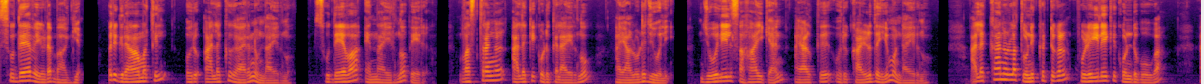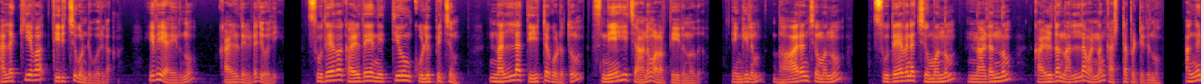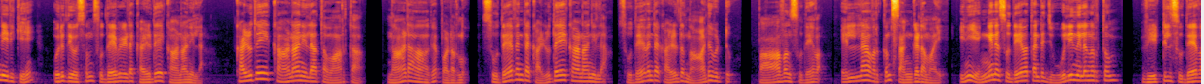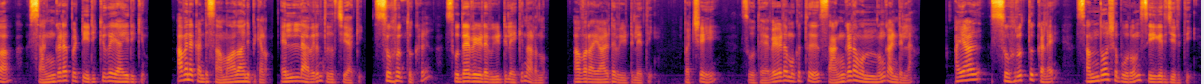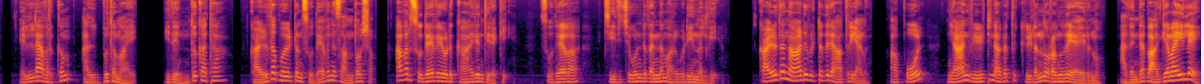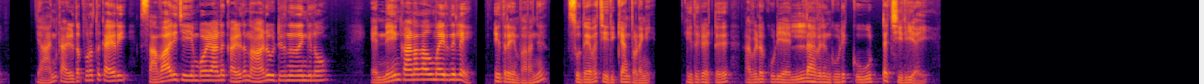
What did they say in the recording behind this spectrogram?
സുദേവയുടെ ഭാഗ്യം. ഒരു ഗ്രാമത്തിൽ ഒരു അലക്കുകാരൻ ഉണ്ടായിരുന്നു. സുദേവ എന്നായിരുന്നു പേര്. വസ്ത്രങ്ങൾ അലക്കിക്കൊടുക്കലായിരുന്നു അയാളുടെ ജോലി. ജോലിയിൽ സഹായിക്കാൻ അയാൾക്ക് ഒരു കഴുതയും ഉണ്ടായിരുന്നു. അലക്കാനുള്ള തുണിക്കെട്ടുകൾ പുഴയിലേക്ക് കൊണ്ടുപോവുക അലക്കിയവ തിരിച്ചു കൊണ്ടുപോരുക ഇവയായിരുന്നു കഴുതയുടെ ജോലി. സുദേവ കഴുതയെ നിത്യവും കുളിപ്പിച്ചും നല്ല തീറ്റ കൊടുത്തും സ്നേഹിച്ചാണ് വളർത്തിയിരുന്നത്. എങ്കിലും ഭാരം ചുമന്നും സുദേവനെ ചുമന്നും നടന്നും കഴുത നല്ലവണ്ണം കഷ്ടപ്പെട്ടിരുന്നു. അങ്ങനെയിരിക്കെ ഒരു ദിവസം സുദേവയുടെ കഴുതയെ കാണാനില്ല. കഴുതയെ കാണാനില്ലാത്ത വാർത്ത നാടാകെ പടർന്നു. സുദേവന്റെ കഴുതയെ കാണാനില്ല. സുദേവന്റെ കഴുത നാട് വിട്ടു പാവം സുദേവ. എല്ലാവർക്കും സങ്കടമായി. ഇനി എങ്ങനെ സുദേവ തന്റെ ജോലി നിലനിർത്തും? വീട്ടിൽ സുദേവ സങ്കടപ്പെട്ടിരിക്കുകയായിരിക്കും. അവനെ കണ്ട് സമാധാനിപ്പിക്കണം. എല്ലാവരും തീർച്ചയാക്കി. സുഹൃത്തുക്കൾ സുദേവയുടെ വീട്ടിലേക്ക് നടന്നു. അവർ അയാളുടെ വീട്ടിലെത്തി. പക്ഷേ സുദേവയുടെ മുഖത്ത് സങ്കടമൊന്നും കണ്ടില്ല. അയാൾ സുഹൃത്തുക്കളെ സന്തോഷപൂർവം സ്വീകരിച്ചിരുത്തി. എല്ലാവർക്കും അത്ഭുതമായി. ഇതെന്തു കഥ? കഴുത പോയിട്ടും സുദേവന് സന്തോഷം. അവർ സുദേവയോട് കാര്യം തിരക്കി. സുദേവ ചിരിച്ചുകൊണ്ട് തന്നെ മറുപടിയും നൽകി. കഴുത നാട് വിട്ടത് രാത്രിയാണ്. അപ്പോൾ ഞാൻ വീട്ടിനകത്ത് കിടന്നുറങ്ങുകയായിരുന്നു. അതെന്റെ ഭാഗ്യമായില്ലേ? ഞാൻ കഴുതപ്പുറത്ത് കയറി സവാരി ചെയ്യുമ്പോഴാണ് കഴുത നാട് വിട്ടിരുന്നതെങ്കിലോ? എന്നെയും കാണാതാവുമായിരുന്നില്ലേ? ഇത്രയും പറഞ്ഞ് സുദേവ ചിരിക്കാൻ തുടങ്ങി. ഇത് കേട്ട് അവിടെ കൂടിയ എല്ലാവരും കൂടി കൂട്ട ചിരിയായി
